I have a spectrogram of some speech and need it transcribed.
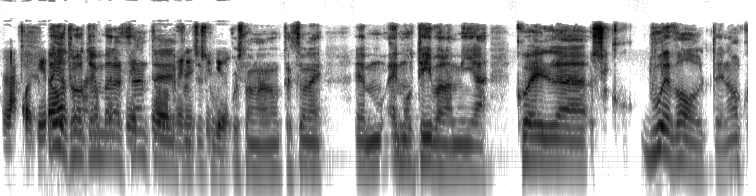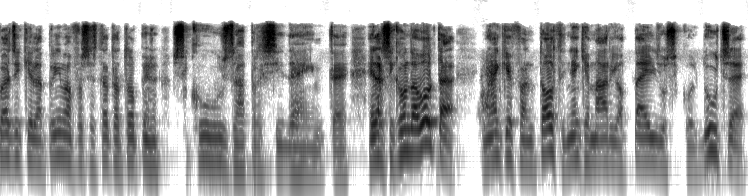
l'acqua di rosa. Io ho trovato imbarazzante, Francesco, questa è una notazione emotiva la mia, quel due volte, no? quasi che la prima fosse stata troppo scusa presidente e la seconda volta neanche Fantozzi, neanche Mario Appellius col Duce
